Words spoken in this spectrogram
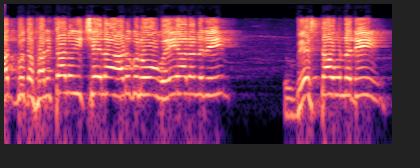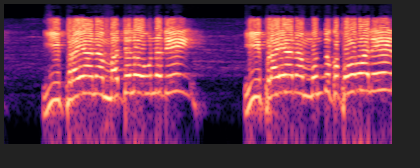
అద్భుత ఫలితాలు ఇచ్చేలా అడుగులు వేయాలన్నది వేస్తా ఉన్నది. ఈ ప్రయాణం మధ్యలో ఉన్నది. ఈ ప్రయాణం ముందుకు పోవాలి.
